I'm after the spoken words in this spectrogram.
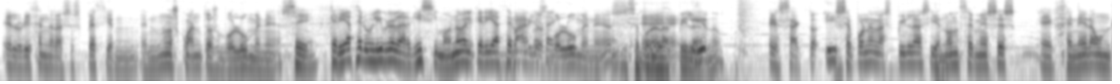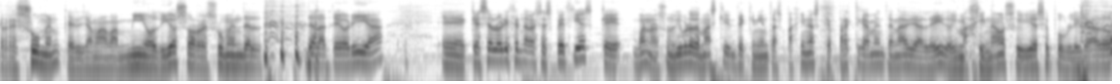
el origen de las especies en, en unos cuantos volúmenes. Sí, quería hacer un libro larguísimo, ¿no? Él quería hacer una varios cosa- volúmenes. Y se ponen las pilas, ¿no? Exacto. Y se ponen las pilas y en 11 meses eh, genera un resumen, que él llamaba mi odioso resumen del- de la teoría, eh, que es el origen de las especies, que, bueno, es un libro de más de 500 páginas que prácticamente nadie ha leído. Imaginaos si hubiese publicado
